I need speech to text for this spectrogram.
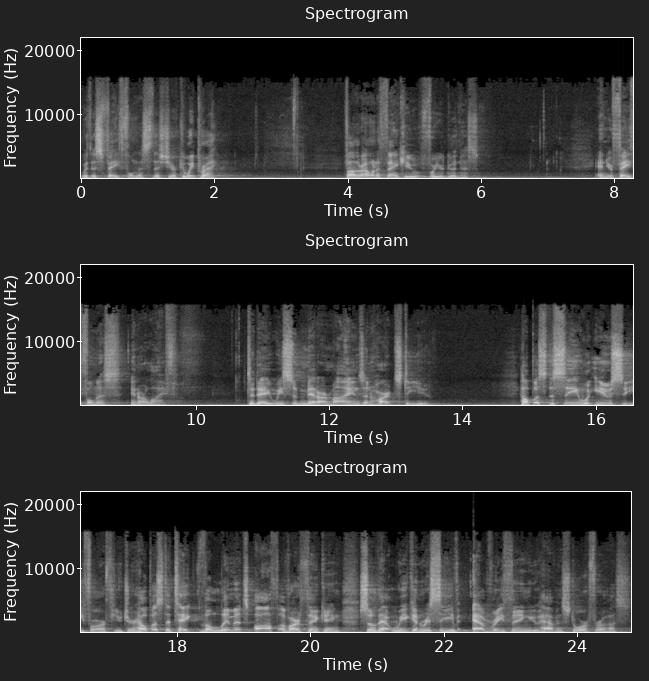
with his faithfulness this year. Can we pray? Father, I want to thank you for your goodness and your faithfulness in our life. Today, we submit our minds and hearts to you. Help us to see what you see for our future. Help us to take the limits off of our thinking so that we can receive everything you have in store for us.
